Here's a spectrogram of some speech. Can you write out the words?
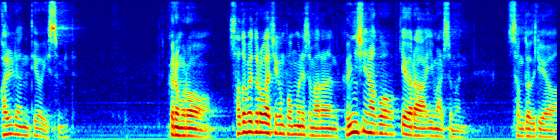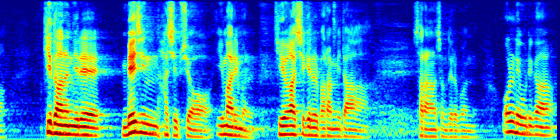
관련되어 있습니다. 그러므로 사도 베드로가 지금 본문에서 말하는 근신하고 깨어라 이 말씀은 성도들이여 기도하는 일에 매진하십시오 이 말임을 기억하시기를 바랍니다. 사랑하는 성도 여러분, 원래 우리가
